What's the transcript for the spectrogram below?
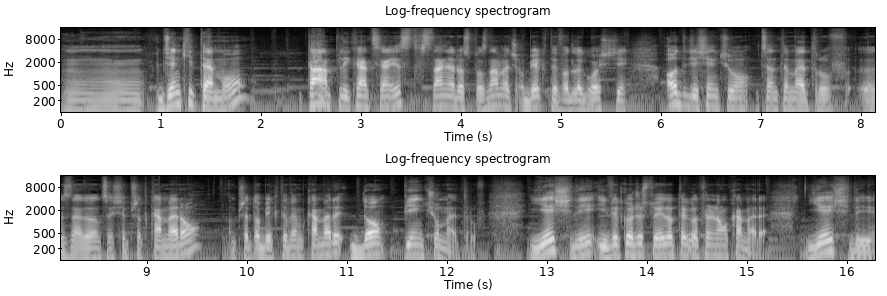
Mm, dzięki temu ta aplikacja jest w stanie rozpoznawać obiekty w odległości od 10 cm e, znajdujące się przed kamerą przed obiektywem kamery do 5 metrów. Jeśli, i wykorzystuje do tego tylną kamerę, jeśli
